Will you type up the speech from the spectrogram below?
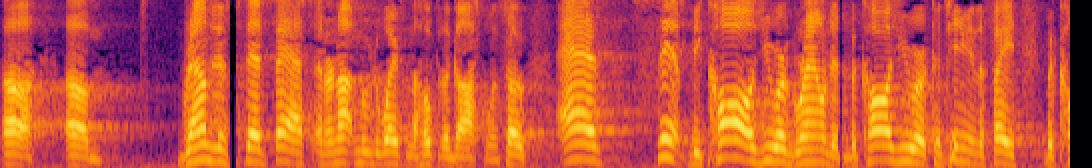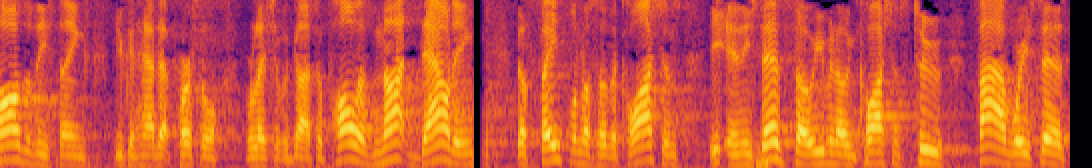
uh, um, grounded and steadfast, and are not moved away from the hope of the gospel. And so, as since, because you are grounded, because you are continuing the faith, because of these things, you can have that personal relationship with God. So, Paul is not doubting the faithfulness of the Colossians. And he says so even in Colossians 2 5, where he says,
